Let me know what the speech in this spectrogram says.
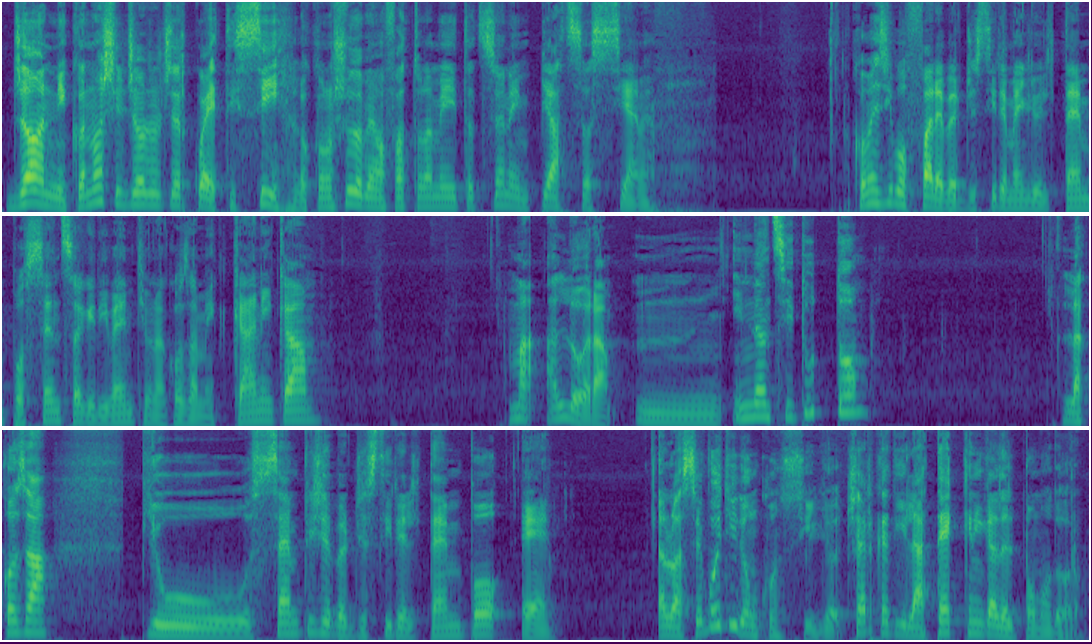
Johnny, conosci Giorgio Cerquetti? Sì, l'ho conosciuto, abbiamo fatto una meditazione in piazza assieme. Come si può fare per gestire meglio il tempo senza che diventi una cosa meccanica? Ma allora, mh, mm, innanzitutto, la cosa più semplice per gestire il tempo è... Allora, se vuoi ti do un consiglio, cercati la tecnica del pomodoro.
